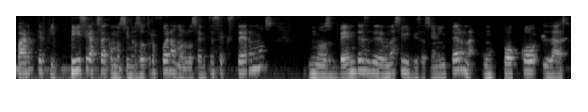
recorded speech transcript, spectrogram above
parte ficticia, o sea, como si nosotros fuéramos los entes externos, nos ven desde una civilización interna. Un poco las,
